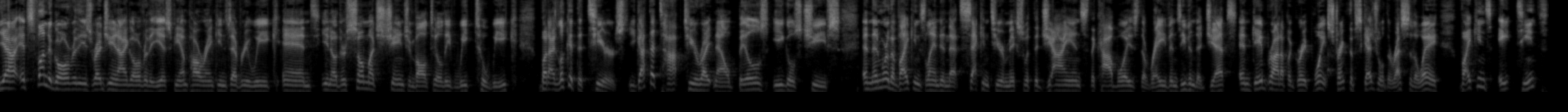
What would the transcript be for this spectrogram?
Yeah, it's fun to go over these. Reggie and I go over the ESPN power rankings every week. And, you know, there's so much change and volatility week to week. But I look at the tiers. You got the top tier right now Bills, Eagles, Chiefs. And then where the Vikings land in that second tier mixed with the Giants, the Cowboys, the Ravens, even the Jets. And Gabe brought up a great point strength of schedule the rest of the way. Vikings 18th.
